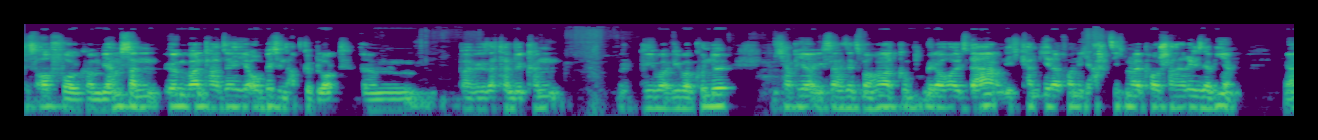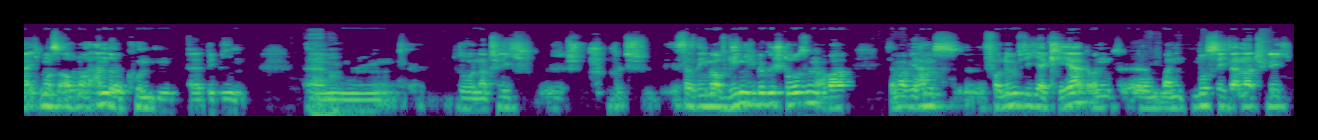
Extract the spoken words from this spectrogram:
ist auch vorgekommen. Wir haben es dann irgendwann tatsächlich auch ein bisschen abgeblockt, ähm, weil wir gesagt haben, wir können, lieber, lieber Kunde, ich habe hier, ich sage jetzt mal 100 Kubikmeter Holz da und ich kann hier davon nicht 80 mal pauschal reservieren. Ja, ich muss auch noch andere Kunden äh, bedienen. Ähm, so, natürlich ist das nicht mehr auf Gegenliebe gestoßen, aber sag mal, wir haben es vernünftig erklärt und äh, man muss sich dann natürlich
